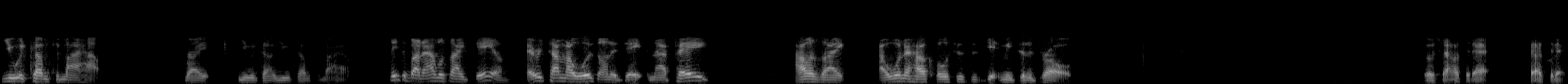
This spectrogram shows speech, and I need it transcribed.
you would come to my house, right? You would come, you would come to my house. Think about it. I was like, damn. Every time I was on a date and I paid, I was like, I wonder how close this is getting me to the draws. So shout out to that. Shout out to that.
